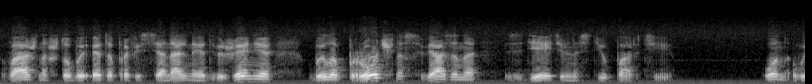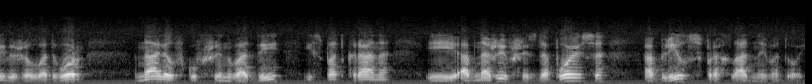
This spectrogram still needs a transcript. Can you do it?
Важно, чтобы это профессиональное движение было прочно связано с деятельностью партии. Он выбежал во двор, налил в кувшин воды из-под крана и, обнажившись до пояса, облился прохладной водой.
